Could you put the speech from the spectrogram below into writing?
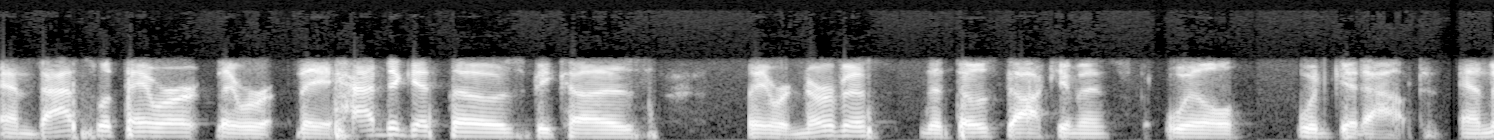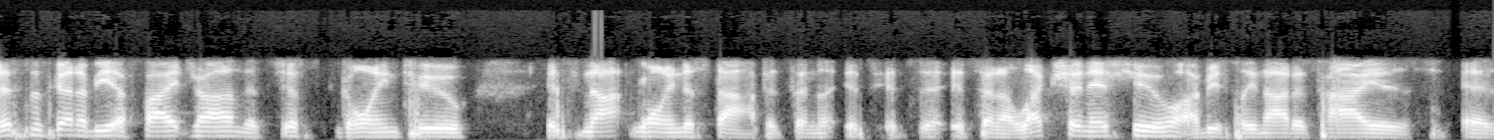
And that's what they were they were they had to get those because they were nervous that those documents will would get out. And this is going to be a fight, John, that's just going to it's not going to stop. It's an it's it's a, it's an election issue, obviously not as high as as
